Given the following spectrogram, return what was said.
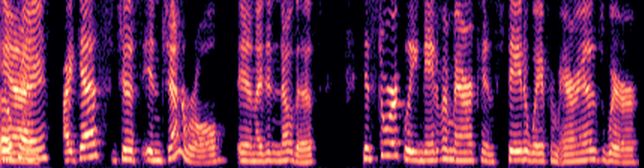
Okay. And I guess just in general, and I didn't know this, historically, Native Americans stayed away from areas where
